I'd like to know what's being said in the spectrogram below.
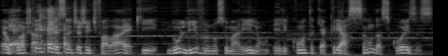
É, o que É, eu acho tá. que é interessante a gente falar é que no livro, no Silmarillion, ele conta que a criação das coisas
